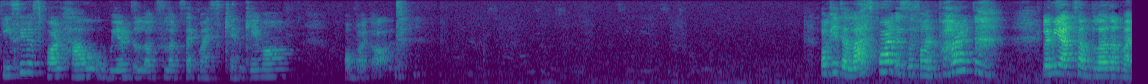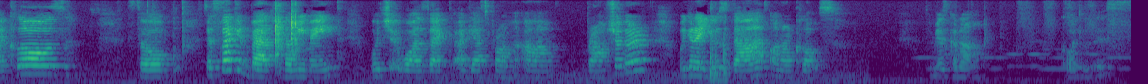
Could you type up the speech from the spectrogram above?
Do you see this part, how weird it looks? Looks like my skin came off. Oh my god. okay, the last part is the fun part. Let me add some blood on my clothes. So the second batch that we made, which was like, I guess from um, brown sugar, we're gonna use that on our clothes. I'm just gonna go do this.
